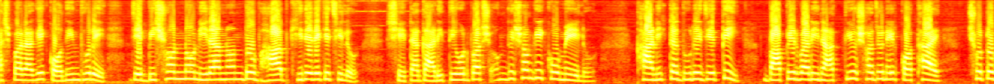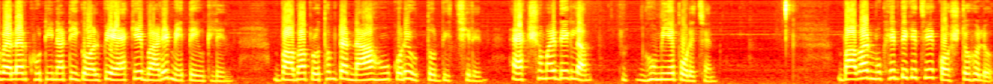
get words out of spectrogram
আসবার আগে কদিন ধরে যে বিষণ্ণ, নিরানন্দ ভাব ঘিরে রেখেছিল, সেটা গাড়িতে ওঠবার সঙ্গে সঙ্গেই কমে এলো। খানিকটা দূরে যেতেই বাপের বাড়ির আত্মীয় স্বজনের কথায় ছোটবেলার খুঁটিনাটি গল্পে একেবারে মেতে উঠলেন। বাবা প্রথমটা না হু করে উত্তর দিচ্ছিলেন। এক সময় দেখলাম ঘুমিয়ে পড়েছেন। বাবার মুখের দিকে চেয়ে কষ্ট হলো।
